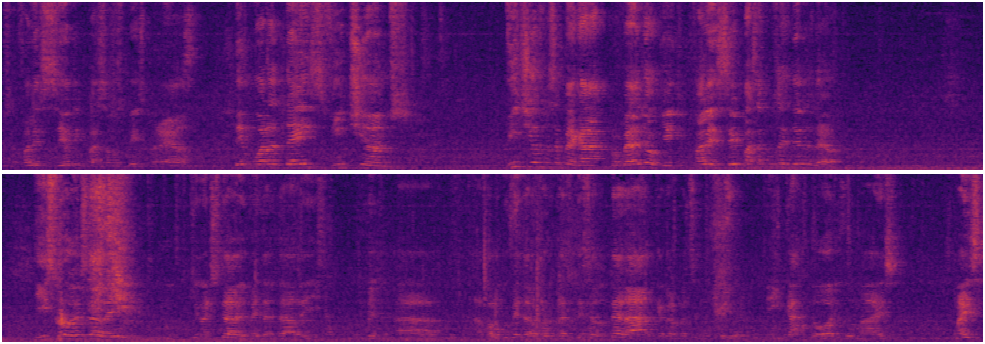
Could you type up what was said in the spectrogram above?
pessoa faleceu, tem que passar os bens para ela, demora 10, 20 anos. 20 anos pra você pegar a propriedade de alguém que faleceu e passar para os herdeiros dela. Isso antes da lei, que antes da, da, da lei, a, a o inventário pode ter sido alterado, que agora pode ser feito em cartório e tudo mais. Mas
